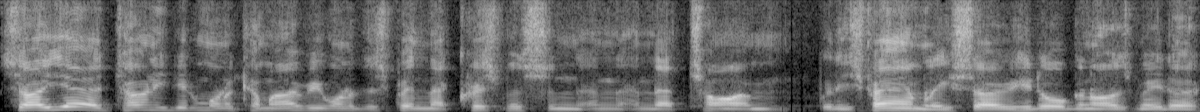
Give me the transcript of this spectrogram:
so yeah, Tony didn't want to come over. He wanted to spend that Christmas and, and, and that time with his family. So he'd organised me to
